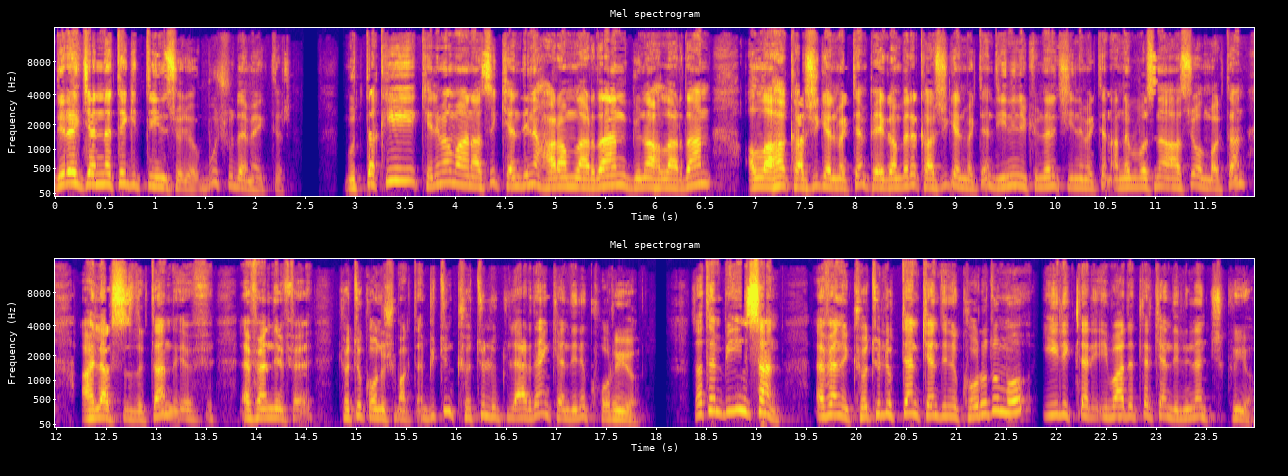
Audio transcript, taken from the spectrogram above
direkt cennete gittiğini söylüyor. Bu şu demektir. Muttaki kelime manası kendini haramlardan, günahlardan, Allah'a karşı gelmekten, peygambere karşı gelmekten, dinin hükümlerini çiğnemekten, anne babasına asi olmaktan, ahlaksızlıktan, efendim kötü konuşmaktan, bütün kötülüklerden kendini koruyor. Zaten bir insan efendim kötülükten kendini korudu mu iyilikler, ibadetler kendiliğinden çıkıyor.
